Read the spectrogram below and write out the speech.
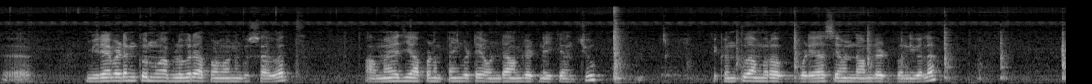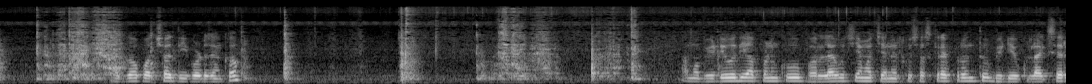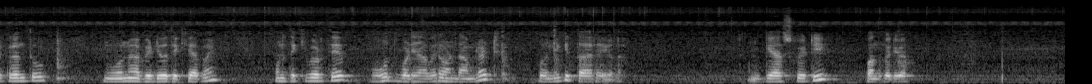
Meera madam को नुआ ब्लग्रे आपंक स्वागत। आम आज आप गोटे अंडा आमलेट नहीं आँचु देखु आम बढ़िया से अंडा आमलेट बनीगला आग पछ दीपट जाक। आम भिड यदि आपको भल लगुच चेल को सब्सक्राइब करूँ भिड को लाइक सेयार करूँ नुआ नुआ भिड देखापी आप देखिपे बहुत बढ़िया भाव अंडा आमलेट बनिकी तैयार हो गला। गैस को ये বন্ধ করা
